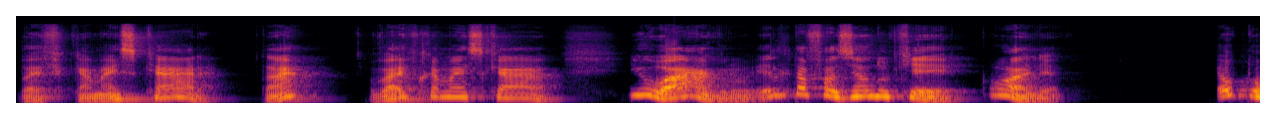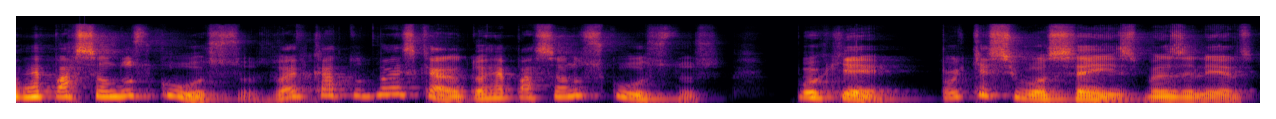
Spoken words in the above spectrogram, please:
Vai ficar mais cara, tá? Vai ficar mais caro. E o agro, ele está fazendo o quê? Olha, eu estou repassando os custos. Vai ficar tudo mais caro, eu estou repassando os custos. Por quê? Porque se vocês, brasileiros,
